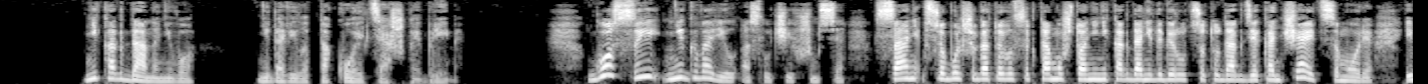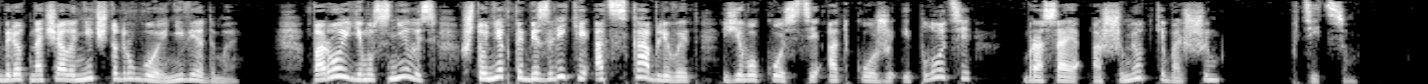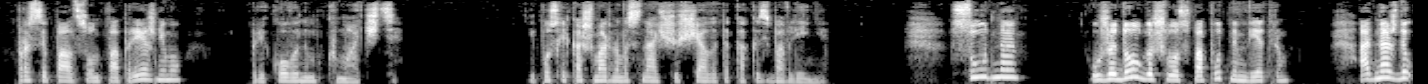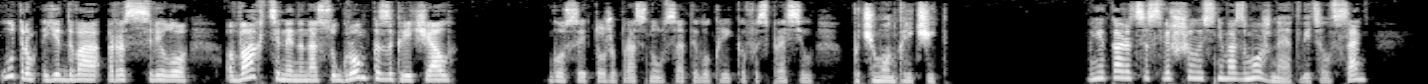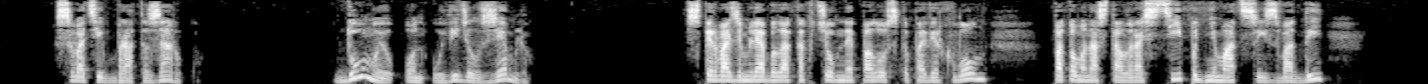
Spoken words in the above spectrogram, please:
Никогда на него не давило такое тяжкое бремя. Госы не говорил о случившемся. Сань все больше готовился к тому, что они никогда не доберутся туда, где кончается море, и берет начало нечто другое, неведомое. Порой ему снилось, что некто безликий отскабливает его кости от кожи и плоти, бросая ошметки большим птицам. Просыпался он по-прежнему, прикованным к мачте. И после кошмарного сна ощущал это как избавление. Судно уже долго шло с попутным ветром. Однажды утром, едва рассвело, Вахтенный на носу громко закричал. Госей тоже проснулся от его криков и спросил, почему он кричит. — Мне кажется, свершилось невозможное, — ответил Сань, схватив брата за руку. Думаю, он увидел землю. Сперва земля была как темная полоска поверх волн, потом она стала расти, подниматься из воды.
